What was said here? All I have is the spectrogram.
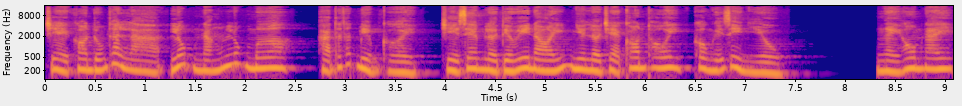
Trẻ con đúng thật là lúc nắng lúc mưa. Hạ Thất Thất mỉm cười, chỉ xem lời Tiểu Hy nói như lời trẻ con thôi, không nghĩ gì nhiều. Ngày hôm nay,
